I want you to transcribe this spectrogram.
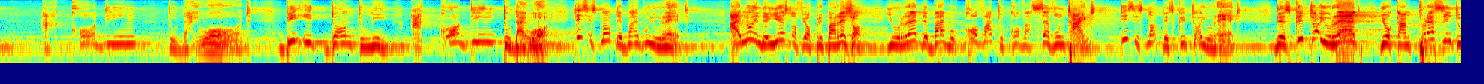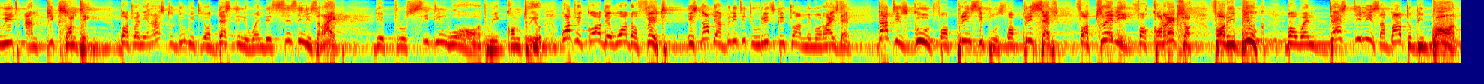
according to thy word. Be it done to me according to thy word. This is not the Bible you read. I know in the years of your preparation, you read the Bible cover to cover seven times. this is not the scripture you read. The scripture you read, you can press into it and pick something. But when it has to do with your destiny, when the season is ripe, the proceeding word will come to you. What we call the word of faith is not the ability to read scripture and memorize them. That is good for principles, for precepts, for training, for correction, for rebuke. But when destiny is about to be born,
